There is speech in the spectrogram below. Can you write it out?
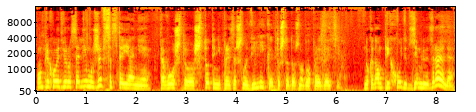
Он приходит в Иерусалим уже в состоянии того, что что-то не произошло великое, то, что должно было произойти. Но когда он приходит в землю Израиля,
